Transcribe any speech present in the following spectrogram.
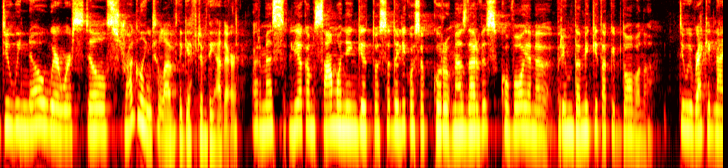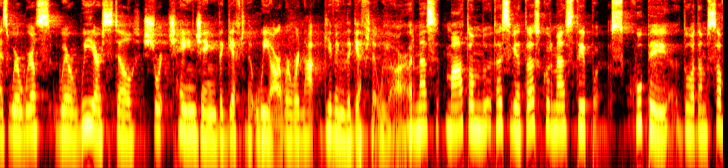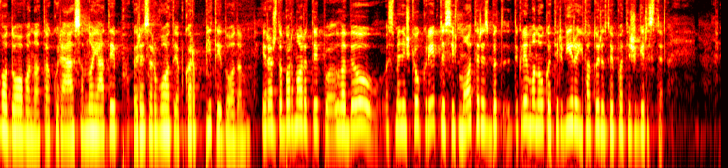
Do we know where we're still struggling to love the gift of the other? Ar mes liekam sąmoningi tuose dalykuose, kur mes dar vis kovojame priimdami kitą kaip dovaną? Do we recognize where we're where we are still shortchanging the gift that we are, where we're not giving the gift that we are? Ar mes matom tas vietas, kur mes taip skupiai duodam savo dovaną, tą, kurią esam, nu ją taip rezervuotai, apkarpytai duodam. Ir aš dabar noriu taip labiau asmeniškiau kreiptis į moteris, bet tikrai manau, kad ir vyrai tą turi taip pat išgirsti.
